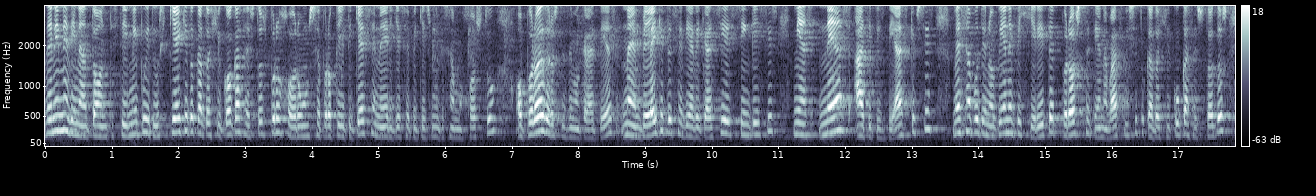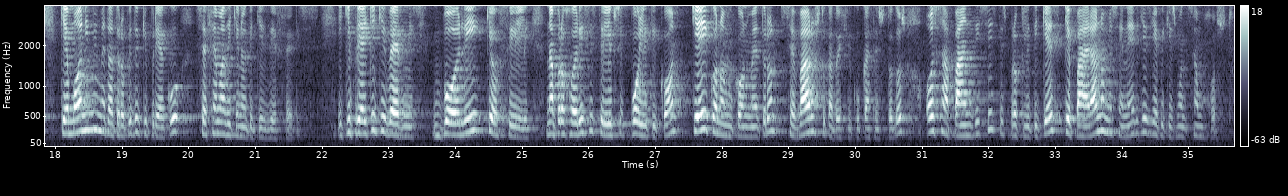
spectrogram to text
Δεν είναι δυνατόν τη στιγμή που η Τουρκία και το κατοχικό καθεστώς προχωρούν σε προκλητικές ενέργειες επικισμού της του, ο πρόεδρος της Δημοκρατίας να εμπλέκεται σε διαδικασίες σύγκλησης μιας νέας άτυπης διάσκεψης, μέσα από την οποία επιχειρείται πρόσθετη αναβάθμιση του κατοχικού καθεστώτος και μόνιμη μετατροπή του Κυπριακού σε θέμα δικοινοτικής διευθέτησης. Η Κυπριακή κυβέρνηση μπορεί και οφείλει να προχωρήσει στη λήψη πολιτικών και οικονομικών μέτρων σε βάρος του κατοχικού καθεστώτος ως απάντηση στις προκλητικές και παράνομες ενέργειες για επικισμό της αμοχώς του.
